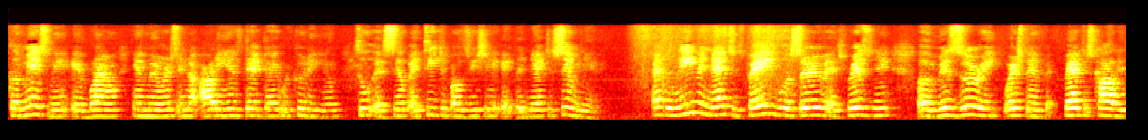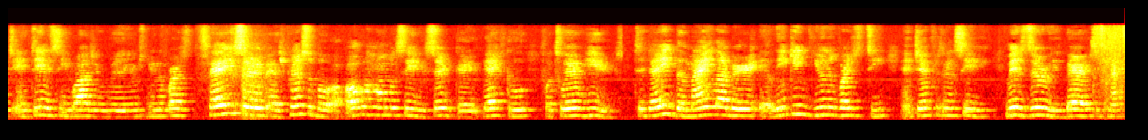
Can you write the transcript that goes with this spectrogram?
commencement at Brown and members in the audience that day recruited him to accept a teaching position at the Natchez Seminary. After leaving Natchez, Page will serve as president of Missouri Western Baptist College and Tennessee Roger Williams University. Page served as principal of Oklahoma City Segregated Black School for 12 years. Today, the main library at Lincoln University in Jefferson City, Missouri bears his name.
